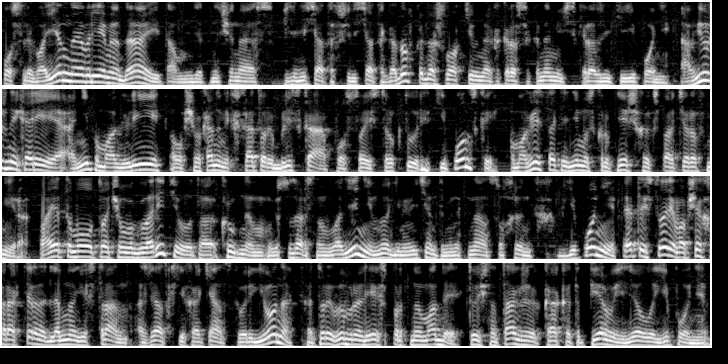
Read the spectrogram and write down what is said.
после военное время, да, да, и там где-то начиная с 50-х, 60-х годов, когда шло активное как раз экономическое развитие Японии. А в Южной Корее они помогли, в общем, экономика которой близка по своей структуре к японской, помогли стать одним из крупнейших экспортеров мира. Поэтому то, о чем вы говорите, вот о крупном государственном владении многими эмитентами на финансовых рынках в Японии, эта история вообще характерна для многих стран Азиатско-Тихоокеанского региона, которые выбрали экспортную модель. Точно так же, как это первой сделала Япония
